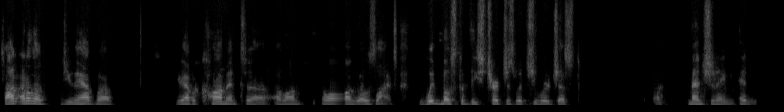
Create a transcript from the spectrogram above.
So I, I don't know. Do you have a you have a comment uh, along along those lines. Would most of these churches, which you were just uh, mentioning, and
